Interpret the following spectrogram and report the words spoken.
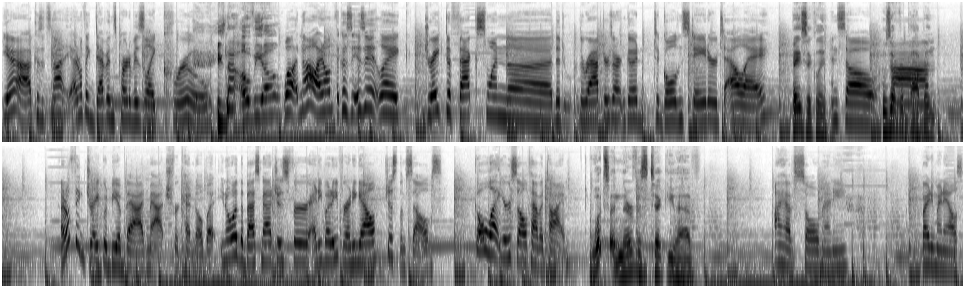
yeah, because it's not. I don't think Devin's part of his like crew. He's not OVO? Well, no, I don't. Because isn't like Drake defects when the the the Raptors aren't good to Golden State or to LA, Basically. and so Who's ever um, popping? I don't think Drake would be a bad match for Kendall, but you know what? The best match is for anybody, for any gal, just themselves. Go let yourself have a time. What's a nervous tick you have? I have so many. Biting my nails.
